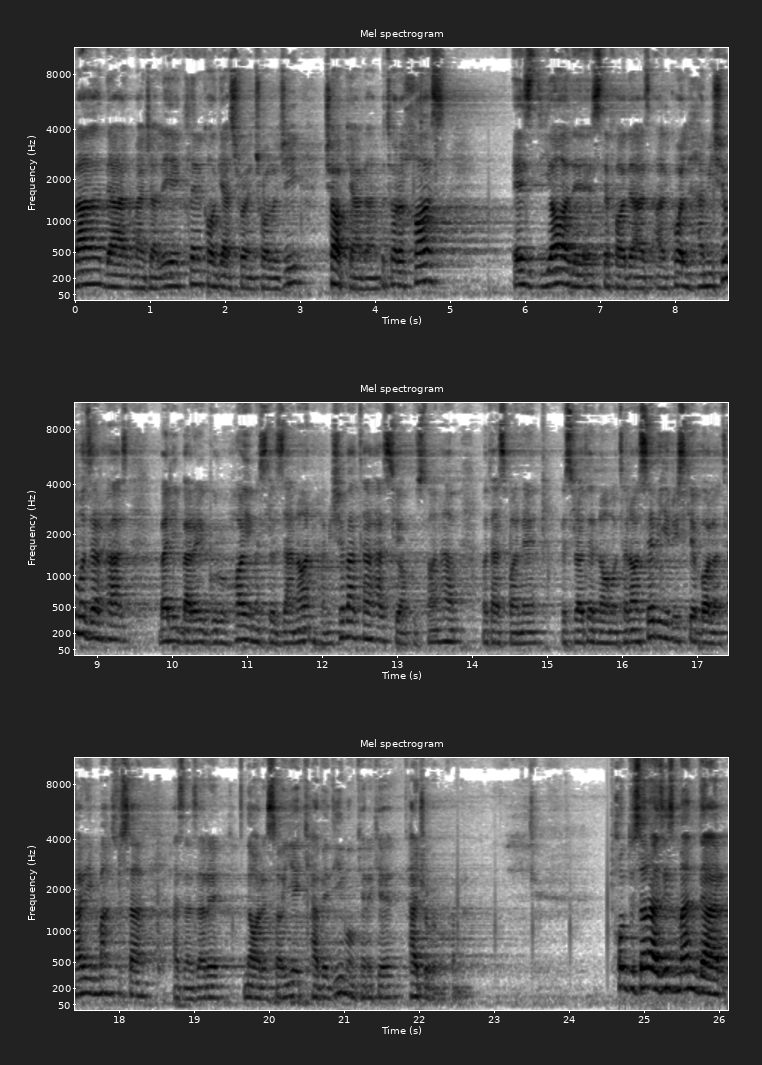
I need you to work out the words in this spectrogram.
و در مجله Clinical Gastroenterology چاپ کردن. به طور خاص ازدیاد استفاده از الکل همیشه مضر هست ولی برای گروه های مثل زنان همیشه بدتر هست سیاه‌پوستان هم. متاسفانه به صورت نامتناسبی ریسک بالاتری مخصوصا از نظر نارسایی کبدی ممکنه که تجربه بکنه خب دوستان عزیز من در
